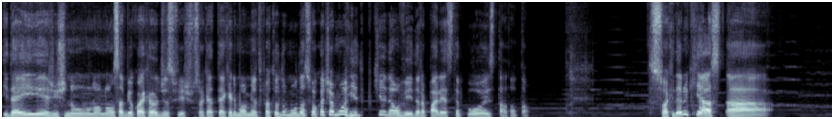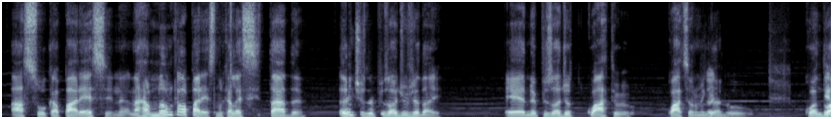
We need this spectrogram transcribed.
e daí a gente não, não, não sabia qual é era o desfecho. Só que até aquele momento, pra todo mundo, a Ahsoka tinha morrido, porque né, o Vader aparece depois, tal, tal, tal. Só que dando que a, a, a Ahsoka aparece, né? na real, não que ela aparece, no que ela é citada antes do episódio Jedi. É, no episódio 4, 4, se eu não me engano. Episódio Quando três-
